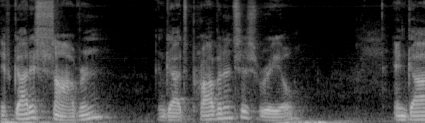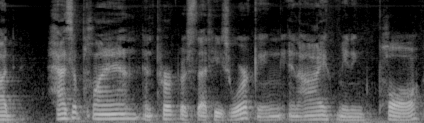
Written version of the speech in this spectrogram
If God is sovereign and God's providence is real, and God has a plan and purpose that He's working, and I, meaning Paul,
